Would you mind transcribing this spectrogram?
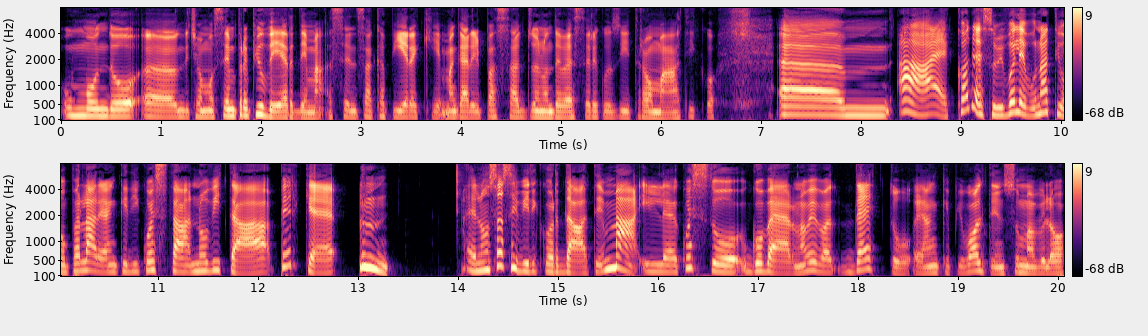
un mondo eh, diciamo sempre più verde, ma senza capire che magari il passaggio non deve essere così traumatico. Um, ah, ecco, adesso vi volevo un attimo parlare anche di questa novità perché Eh, non so se vi ricordate, ma il, questo governo aveva detto, e anche più volte insomma ve l'ho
